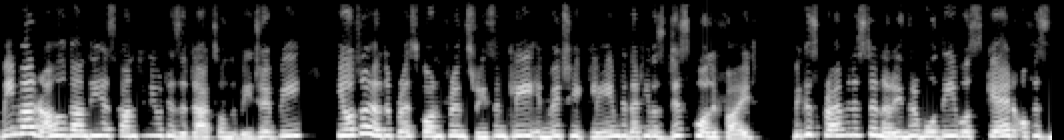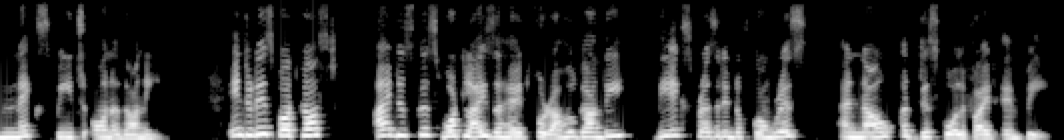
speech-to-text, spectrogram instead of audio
Meanwhile, Rahul Gandhi has continued his attacks on the BJP. He also held a press conference recently in which he claimed that he was disqualified because Prime Minister Narendra Modi was scared of his next speech on Adani. In today's podcast, I discuss what lies ahead for Rahul Gandhi, the ex president of Congress, and now a disqualified MP.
